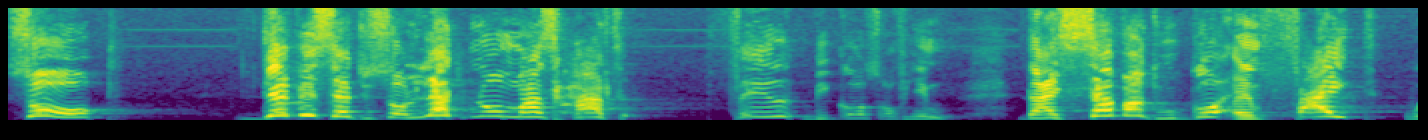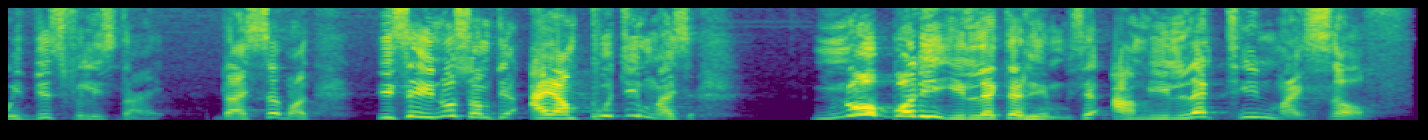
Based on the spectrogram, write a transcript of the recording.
So, David said to Saul, Let no man's heart fail because of him. Thy servant will go and fight with this Philistine. Thy servant. He said, You know something? I am putting myself. Nobody elected him. He said, I'm electing myself.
